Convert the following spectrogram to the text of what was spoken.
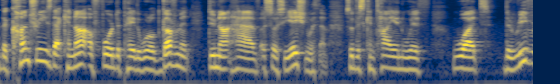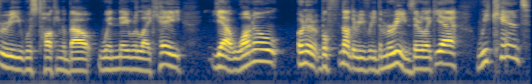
the countries that cannot afford to pay the world government do not have association with them. So this can tie in with what the Reverie was talking about when they were like, hey, yeah, Wano, oh no, no not the Reverie, the Marines. They were like, yeah, we can't,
